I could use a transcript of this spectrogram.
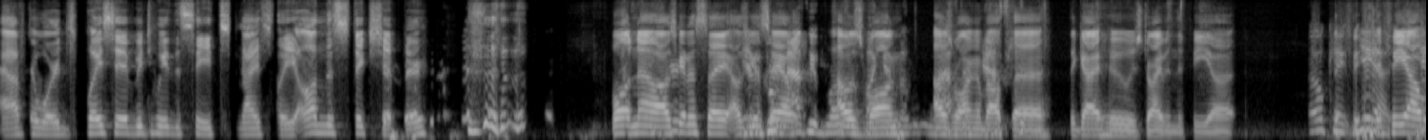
afterwards placed it in between the seats nicely on the stick shifter well no I was gonna say I was Yeah, gonna say I, Matthew blows I a was wrong I was wrong about gas. the the guy who was driving the Fiat Okay, the, yeah, the Fiat yeah, was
